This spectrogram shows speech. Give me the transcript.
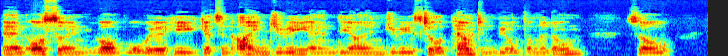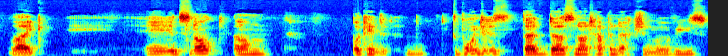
And also in Road Warrior, he gets an eye injury, and the eye injury is still apparent in Beyond Thunderdome. So, like, it's not um. Okay, the, point is that does not happen in action movies.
